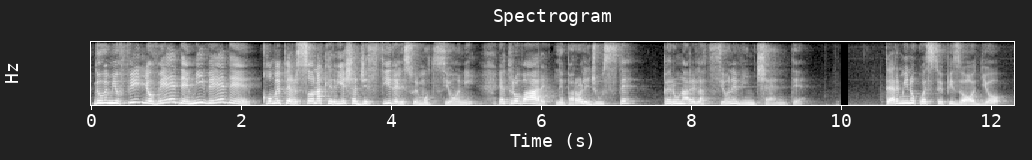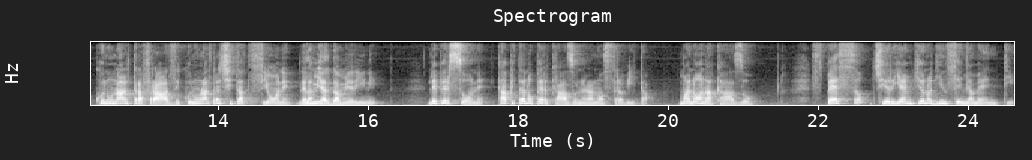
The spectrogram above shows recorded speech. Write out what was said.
dove mio figlio vede mi vede come persona che riesce a gestire le sue emozioni e a trovare le parole giuste per una relazione vincente. Termino questo episodio con un'altra frase, con un'altra citazione della mia Alda Merini. Le persone capitano per caso nella nostra vita, ma non a caso. Spesso ci riempiono di insegnamenti,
